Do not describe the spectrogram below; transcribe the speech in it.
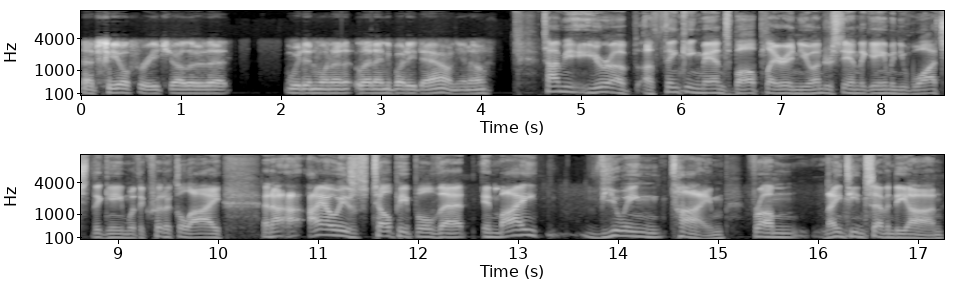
that feel for each other that we didn't want to let anybody down you know Tom, you're a, a, thinking man's ball player and you understand the game and you watch the game with a critical eye. And I, I always tell people that in my viewing time from 1970 on,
